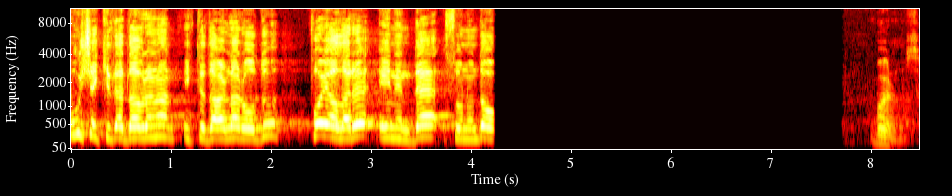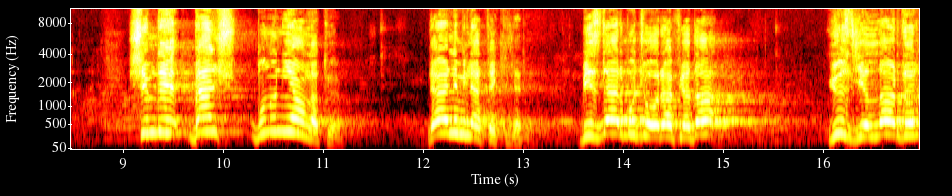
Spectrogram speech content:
bu şekilde davranan iktidarlar oldu. Foyaları eninde sonunda Buyurun Sayın. Şimdi ben bunu niye anlatıyorum? Değerli milletvekilleri, bizler bu coğrafyada yüzyıllardır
